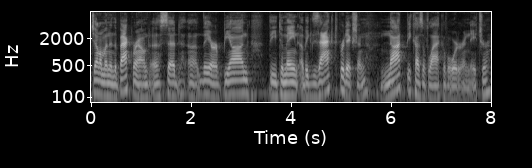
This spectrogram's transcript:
gentleman in the background uh, said, uh, they are beyond the domain of exact prediction, not because of lack of order in nature,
